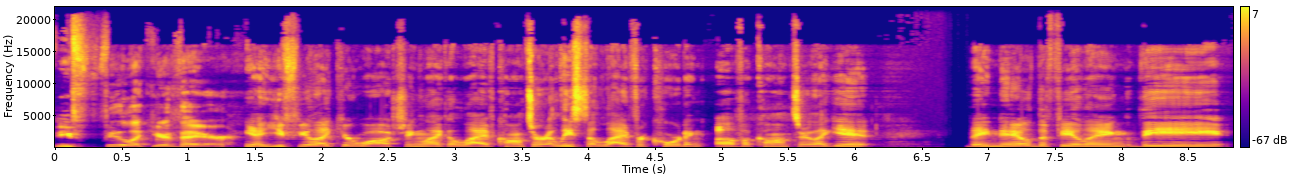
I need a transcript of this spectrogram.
you feel like you're there. Yeah, you feel like you're watching like a live concert, or at least a live recording of a concert. Like it they nailed the feeling. The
